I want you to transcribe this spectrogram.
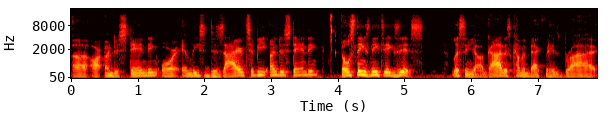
uh, are understanding or at least desire to be understanding. Those things need to exist. Listen, y'all, God is coming back for his bride,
